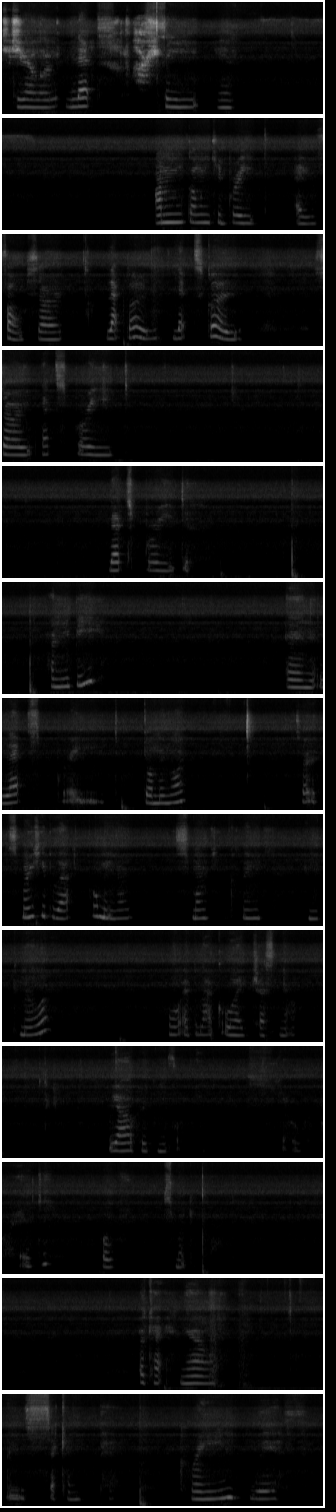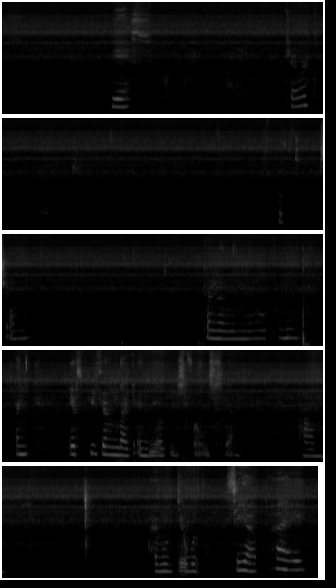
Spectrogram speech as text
today. Let's see if I'm going to breathe a foal. So let go. Let's go. So let's breathe. Let's breathe. honeybee and breed domino. So smoky black, domino, smoky cream, and cremello, or a black or a chestnut. We are hoping for a bread of smoky black. Okay, now cream with with Jericho. With John. Know opening. And if you don't like any of these phones then um I will deal with them. See ya, bye.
